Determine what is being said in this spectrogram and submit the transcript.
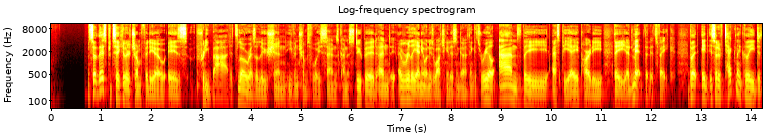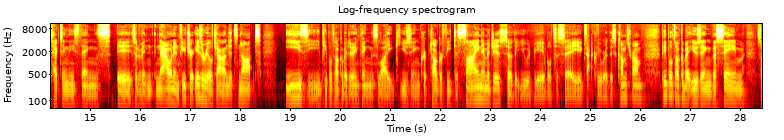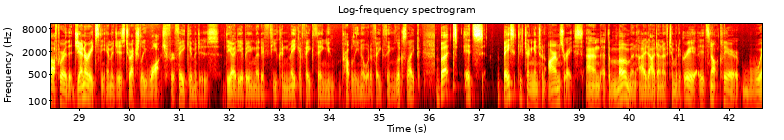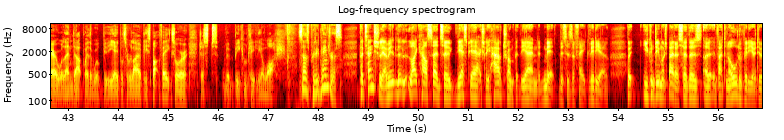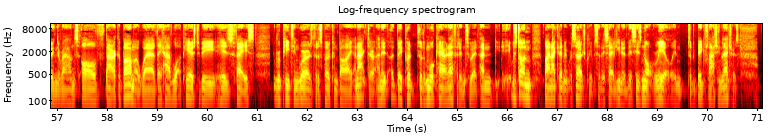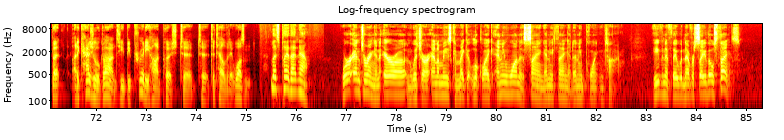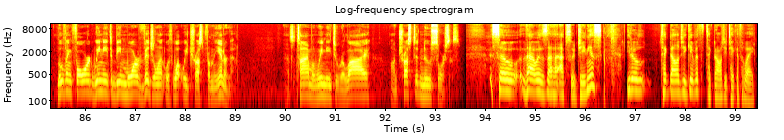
So this particular Trump video is pretty bad. It's low resolution. Even Trump's voice sounds kind of stupid, and uh, really anyone who's watching it isn't going to think it's real. And the SPA party they admit that it's fake. But it sort of technically detecting these things, is, sort of in, now and in future, is a real challenge. It's not easy. People talk about doing things like using cryptography to sign images so that you would be able to say exactly where this comes from. People talk about using the same software that generates the images to actually watch for fake images. The idea being that if you can make a fake thing, you probably know what a fake thing looks like. But it's basically turning into an arms race. And at the moment, I, I, don't know if Tim would agree, it's not clear where we'll end up, whether we'll be able to reliably spot fakes or just be completely awash. Sounds pretty dangerous. Potentially. I mean, like Hal said, so the SPA actually have Trump at the end admit this is a fake video, but you can do much better. So there's, uh, in fact, an older video doing the rounds of Barack Obama where they have what appears to be his face repeating words that are spoken by an actor. And it, they put sort of more care and effort into it. And it was done by an academic research group. So they said, you know, this is not real in sort of big flashing letters. But at a casual glance, you'd be pretty hard pushed to, to, to tell that it wasn't. Let's play that now. We're entering an era in which our enemies can make it look like anyone is saying anything at any point in time, even if they would never say those things. Moving forward, we need to be more vigilant with what we trust from the internet. That's a time when we need to rely on trusted news sources. So that was uh, absolute genius. You know, technology giveth, technology taketh away.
